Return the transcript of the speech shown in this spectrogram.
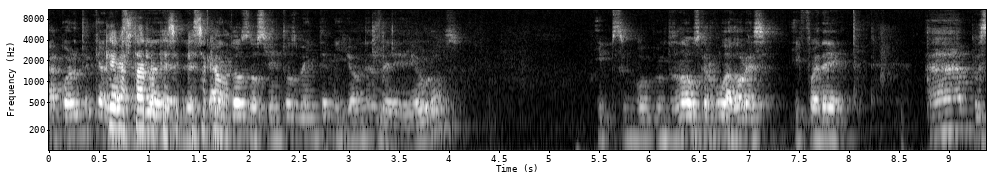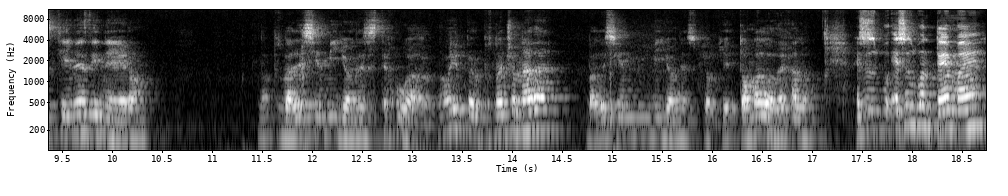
acuérdate que al Que gastar lo que le- se- que les se caen acaba. los 220 millones de euros y pues, empezaron a buscar jugadores y fue de, ah, pues tienes dinero, no, pues vale 100 millones este jugador, no, oye, pero pues no ha hecho nada, vale 100 millones, lo que, tómalo, déjalo. Ese es, ese es buen tema, ¿eh?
